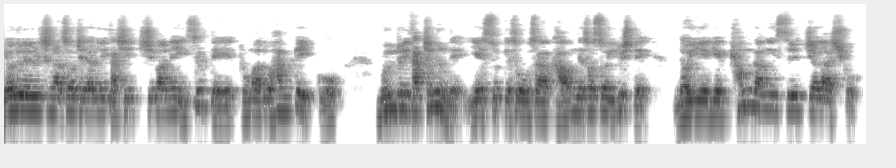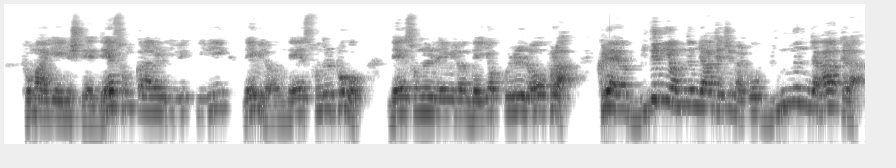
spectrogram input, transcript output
여드레를 지나서 제자들이 다시 집안에 있을 때에 도마도 함께 있고 문들이 닫혔는데 예수께서 오사 가운데 서서 이르시되 너희에게 평강이 있을지어다 하시고 도마에게 이르시되 내 손가락을 이리 내밀어 내 손을 보고 내 손을 내밀어 내 옆구리를 넣어보라. 그리하여 믿음이 없는 자가 되지 말고 믿는 자가 되라.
